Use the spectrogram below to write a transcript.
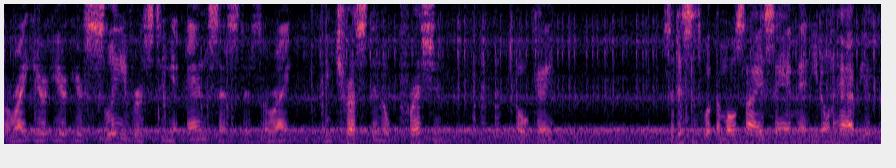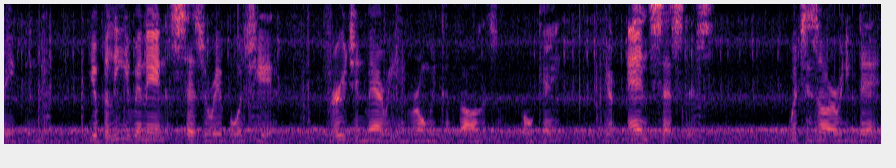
All right? Your, your, your slavers to your ancestors. All right? You trust in oppression. Okay? So this is what the Most High is saying, man. You don't have your faith in me. You're believing in Cesare Borgia, Virgin Mary, and Roman Catholicism. Okay? Your ancestors, which is already dead,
